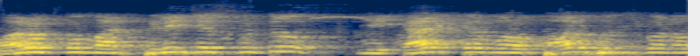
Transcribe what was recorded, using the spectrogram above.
మరొక మరి తెలియజేసుకుంటూ ఈ కార్యక్రమంలో పాలు పంచుకోవడం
